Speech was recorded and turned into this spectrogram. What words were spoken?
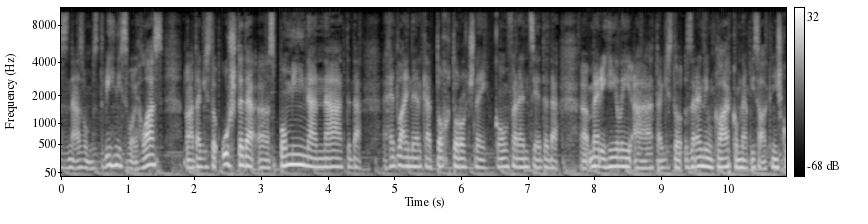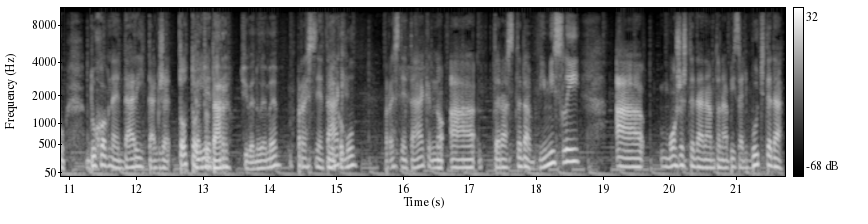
s názvom Zdvihni svoj hlas. No a takisto už teda uh, spomína na teda headlinerka tohto ročnej konferencie, teda uh, Mary Healy a takisto s Randym Clarkom napísala knižku Duchovné dary, takže toto Tento je... dar ti venujeme? Presne tak. Niekomu? Presne tak. No a teraz teda vymyslí a môžeš teda nám to napísať buď teda e,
